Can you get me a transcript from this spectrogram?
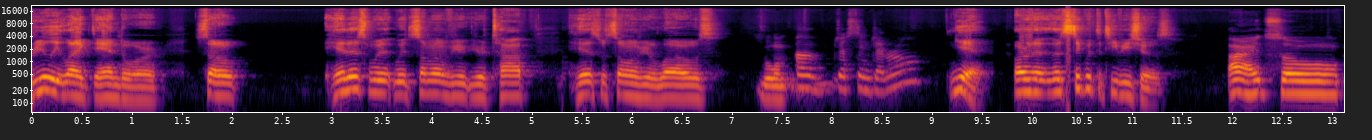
really liked Andor. So hit us with, with some of your, your top hit us with some of your lows. Well, of just in general. Yeah. Or the, let's stick with the TV shows. all right, so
